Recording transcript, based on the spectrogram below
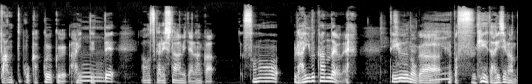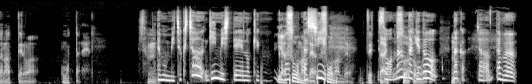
バンとこうかっこよく入ってって、あ、お疲れした、みたいな、なんか、その、ライブ感だよね。っていうのが、やっぱすげえ大事なんだなってのは思ったね。そうでもめちゃくちゃ吟味しての結果だし、いや、そうなんだよ。そうなんだよ。絶対。そうなんだけそうと思うど、なんか、じゃあ多分、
